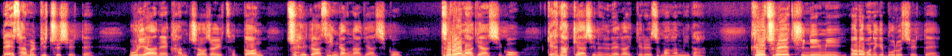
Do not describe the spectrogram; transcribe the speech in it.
내 삶을 비추실 때 우리 안에 감추어져 있었던 죄가 생각나게 하시고 드러나게 하시고 깨닫게 하시는 은혜가 있기를 소망합니다. 그 죄의 주님이 여러분에게 물으실 때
